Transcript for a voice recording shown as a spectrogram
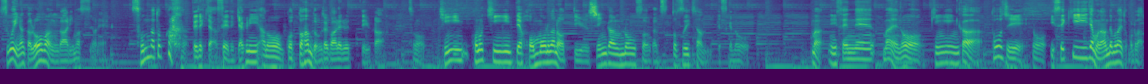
すごいなんかローマンがありますよね。そんなとこから出てきたせいで逆にあの、ゴッドハンドを疑われるっていうか、その、金印、この金印って本物なのっていう心眼論争がずっと続いてたんですけど、まあ、2000年前の金印が当時の遺跡でも何でもないところだっ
